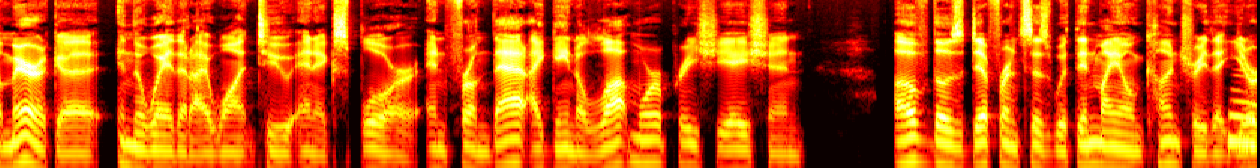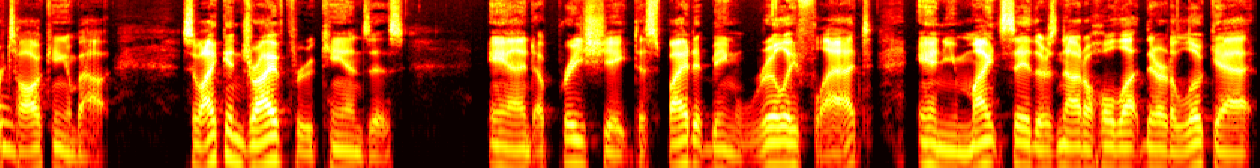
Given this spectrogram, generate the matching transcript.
America in the way that I want to and explore. And from that, I gained a lot more appreciation of those differences within my own country that you're hmm. talking about. So I can drive through Kansas and appreciate, despite it being really flat, and you might say there's not a whole lot there to look at,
